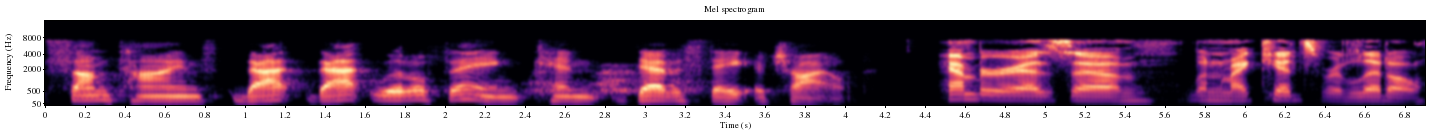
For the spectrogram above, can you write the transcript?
sometimes that, that little thing can devastate a child. I remember as um, when my kids were little,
